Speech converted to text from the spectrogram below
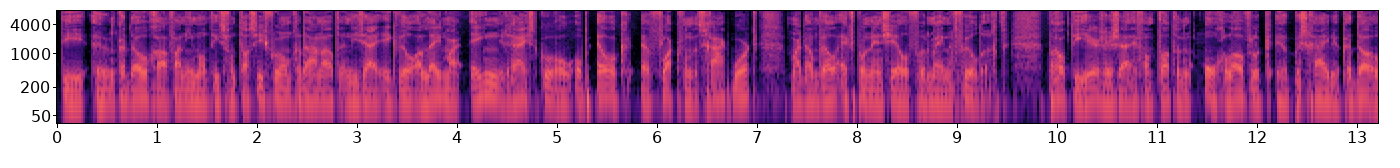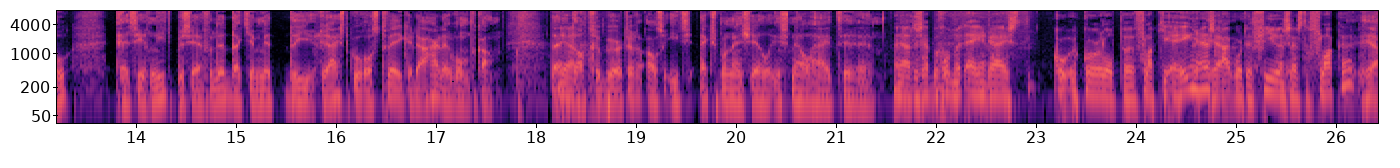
die een cadeau gaf aan iemand die iets fantastisch voor hem gedaan had. En die zei, ik wil alleen maar één rijstkorrel op elk uh, vlak van het schaakbord... maar dan wel exponentieel vermenigvuldigd. Waarop die heerser zei van wat een ongelooflijk uh, bescheiden cadeau... en zich niet beseffende dat je met die rijstkorrels twee keer de aarde rond kan. En dat gebeurt er als iets exponentieel in snelheid... ja, dus hij begon met één rijst korrel op uh, vlakje 1. Hè. Schaak wordt er 64 vlakken. Ja.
